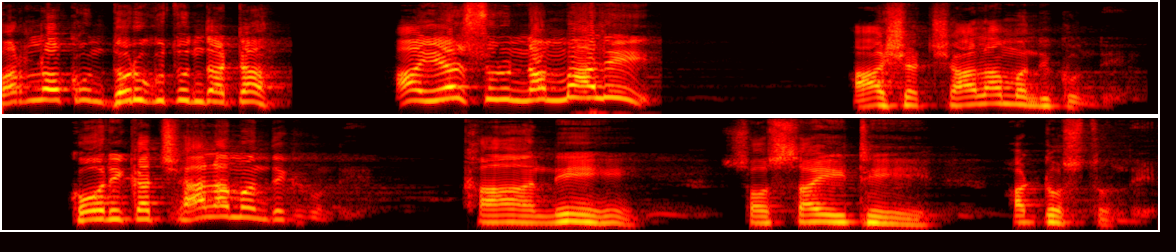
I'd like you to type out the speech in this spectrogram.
పరలోకం దొరుకుతుందట. ఆ యేసును నమ్మాలి. ఆశ చాలామందికి ఉంది. కోరిక చాలామందికి ఉంది. కానీ సొసైటీ అడ్డొస్తుంది.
